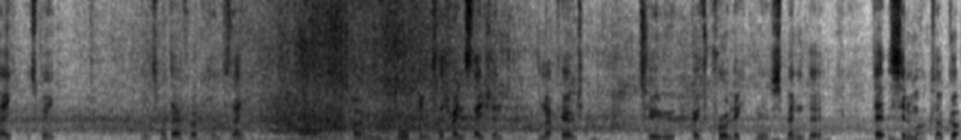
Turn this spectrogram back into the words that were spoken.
Hey, it's me. It's my day off work again today. Um, I'm walking to the train station in Nutfield to go to Crawley. To spend the day at the cinema because I've got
